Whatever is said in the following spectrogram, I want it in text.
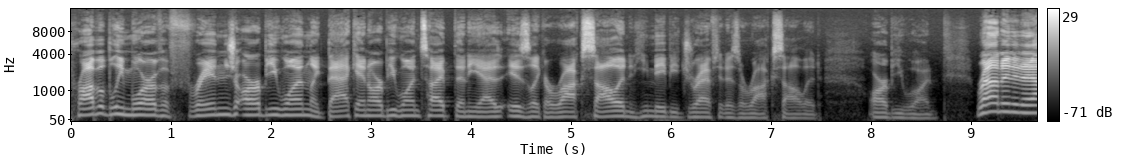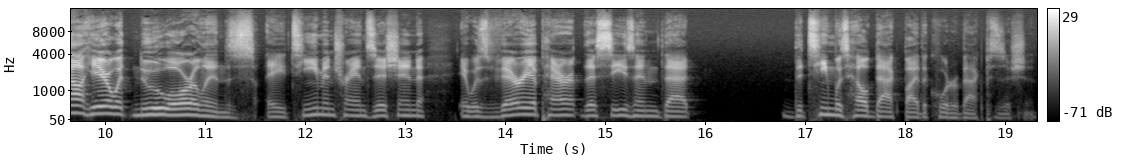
probably more of a fringe RB1, like back end RB1 type than he has, is like a rock solid, and he may be drafted as a rock solid RB1. Rounding it out here with New Orleans, a team in transition. It was very apparent this season that the team was held back by the quarterback position.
